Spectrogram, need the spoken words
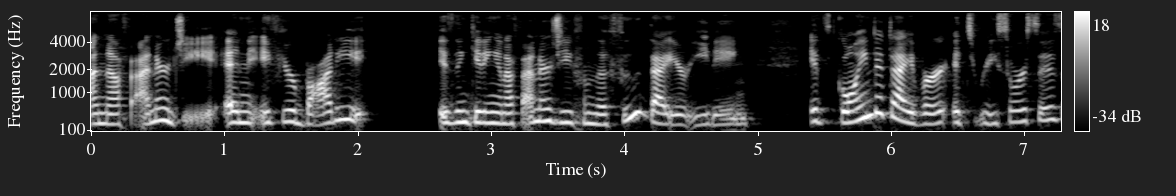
enough energy. And if your body isn't getting enough energy from the food that you're eating, it's going to divert its resources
